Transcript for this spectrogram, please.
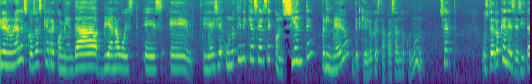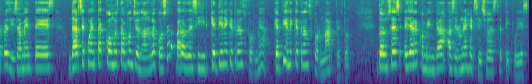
Miren, una de las cosas que recomienda Brianna West es, eh, ella dice, uno tiene que hacerse consciente primero de qué es lo que está pasando con uno, ¿cierto? Usted lo que necesita precisamente es darse cuenta cómo está funcionando la cosa para decidir qué tiene que transformar, qué tiene que transformar, perdón. Entonces, ella recomienda hacer un ejercicio de este tipo y es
